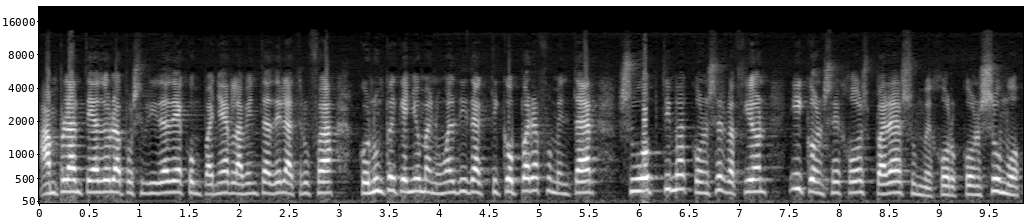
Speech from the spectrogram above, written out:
han planteado la posibilidad de acompañar la venta de la trufa con un pequeño manual didáctico para fomentar su óptima conservación y consejos para su mejor consumo.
